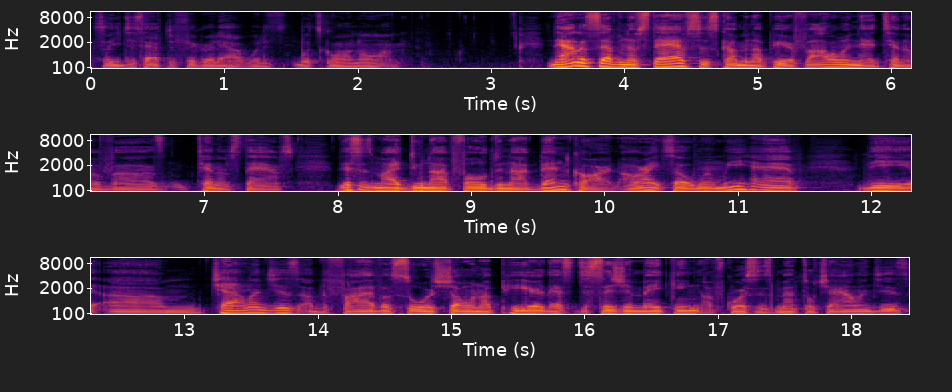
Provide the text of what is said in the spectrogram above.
so you just have to figure it out what is, what's going on now the seven of staves is coming up here, following that ten of uh, ten of staves. This is my do not fold, do not bend card. All right, so when we have the um, challenges of the Five of Swords showing up here. That's decision making. Of course, it's mental challenges.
